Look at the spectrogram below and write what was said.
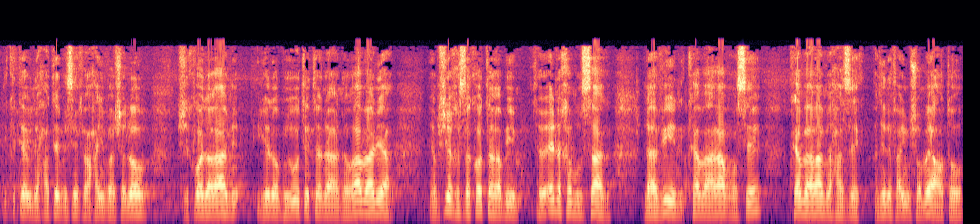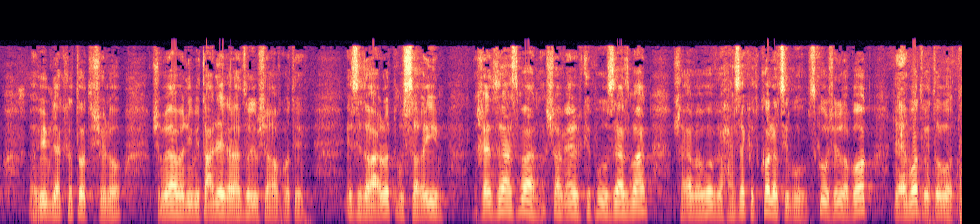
ייכתב ולהיחתם בספר החיים והשלום, שכבוד הרב יהיה לו בריאות איתנה, נורא מעליה, ימשיך לזכות הרבים. אין לכם מושג להבין כמה הרב עושה, כמה הרב מחזק. אני לפעמים שומע אותו, מביאים לי הקלטות שלו, שומע ואני מתענג על הדברים שהרב כותב. איזה רעיונות מוסריים. לכן זה הזמן, עכשיו ערב כיפור זה הזמן שהרב יבוא ויחזק את כל הציבור. זכרו שנים רבות, נעימות וטובות.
